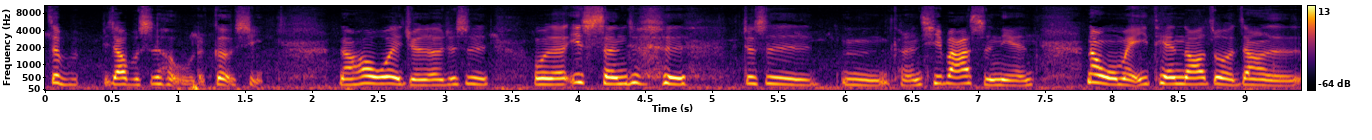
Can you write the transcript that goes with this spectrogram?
这比较不适合我的个性。然后我也觉得，就是我的一生就是 就是嗯，可能七八十年，那我每一天都要做这样的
